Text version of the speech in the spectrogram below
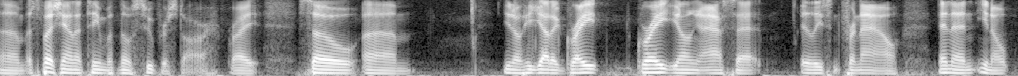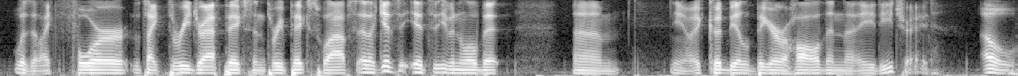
um, especially on a team with no superstar, right? So, um, you know, he got a great, great young asset, at least for now. And then, you know, was it like four? It's like three draft picks and three pick swaps. Like it's it's even a little bit, um, you know, it could be a bigger haul than the AD trade. Oh,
